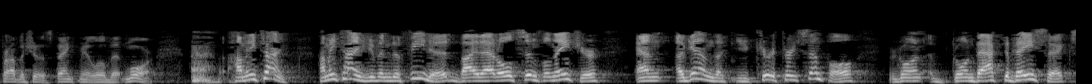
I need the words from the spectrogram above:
probably should have spanked me a little bit more. How many times? How many times you've been defeated by that old sinful nature? And again, the cure is pretty simple. We're going going back to basics.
